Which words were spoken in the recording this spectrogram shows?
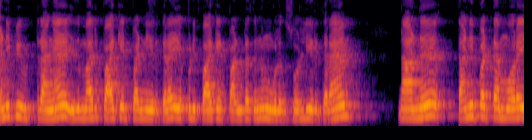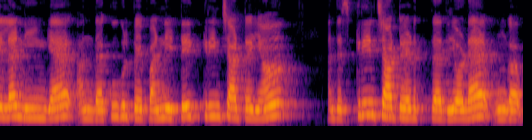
அனுப்பி விட்டுறாங்க. இது மாதிரி பாக்கெட் பண்ணியிருக்கிறேன். எப்படி பாக்கெட் பண்ணுறதுன்னு உங்களுக்கு சொல்லியிருக்கிறேன். நான் தனிப்பட்ட முறையில் நீங்கள் அந்த கூகுள் பே பண்ணிவிட்டு ஸ்க்ரீன்ஷாட்டையும் அந்த ஸ்க்ரீன்ஷாட் எடுத்ததையோட உங்கள்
